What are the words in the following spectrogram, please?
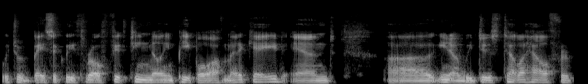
which would basically throw 15 million people off Medicaid and uh, you know, reduce telehealth for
